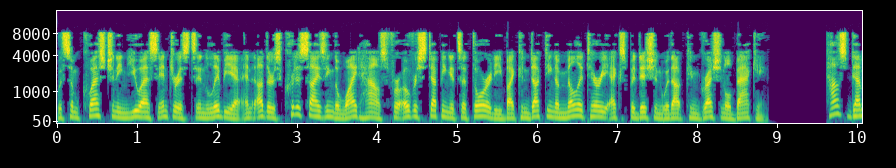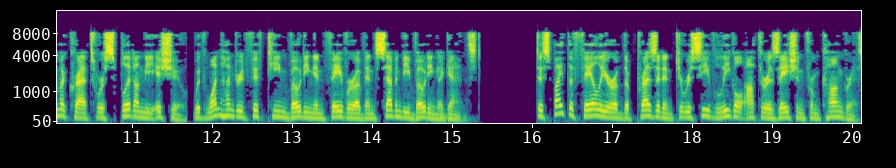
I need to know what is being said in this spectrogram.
with some questioning U.S. interests in Libya and others criticizing the White House for overstepping its authority by conducting a military expedition without congressional backing. House Democrats were split on the issue, with 115 voting in favor of and 70 voting against. Despite the failure of the president to receive legal authorization from Congress,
